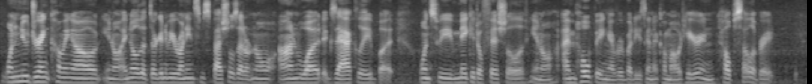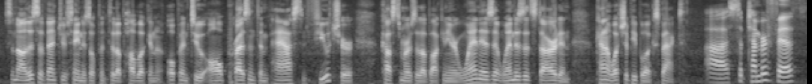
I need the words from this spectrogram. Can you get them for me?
one new drink coming out. You know, I know that they're going to be running some specials. I don't know on what exactly, but once we make it official, you know, I'm hoping everybody's going to come out here and help celebrate. So now this event you're saying is open to the public and open to all present and past and future customers of the Buccaneer. When is it? When does it start? And kind of what should people expect? Uh, September 5th,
